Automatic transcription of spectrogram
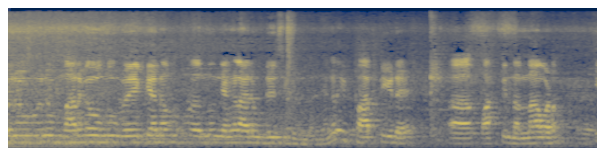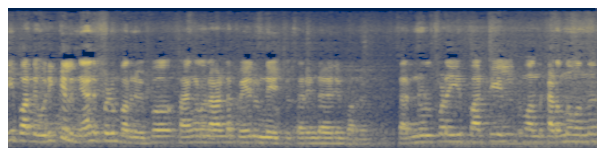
ഒരു ഒരു മാർഗമൊന്നും ഉപയോഗിക്കാനോ ഒന്നും ഞങ്ങൾ ആരും ഉദ്ദേശിക്കുന്നില്ല. ഞങ്ങൾ ഈ പാർട്ടിയുടെ പാർട്ടി നന്നാവണം. ഈ പാർട്ടി ഒരിക്കലും ഞാനിപ്പോഴും പറഞ്ഞു ഇപ്പോൾ താങ്കൾ ഒരാളുടെ പേര് ഉന്നയിച്ചു സരിന്റെ കാര്യം പറഞ്ഞു. സരിൻ ഈ പാർട്ടിയിൽ വന്ന് കടന്നു വന്ന്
